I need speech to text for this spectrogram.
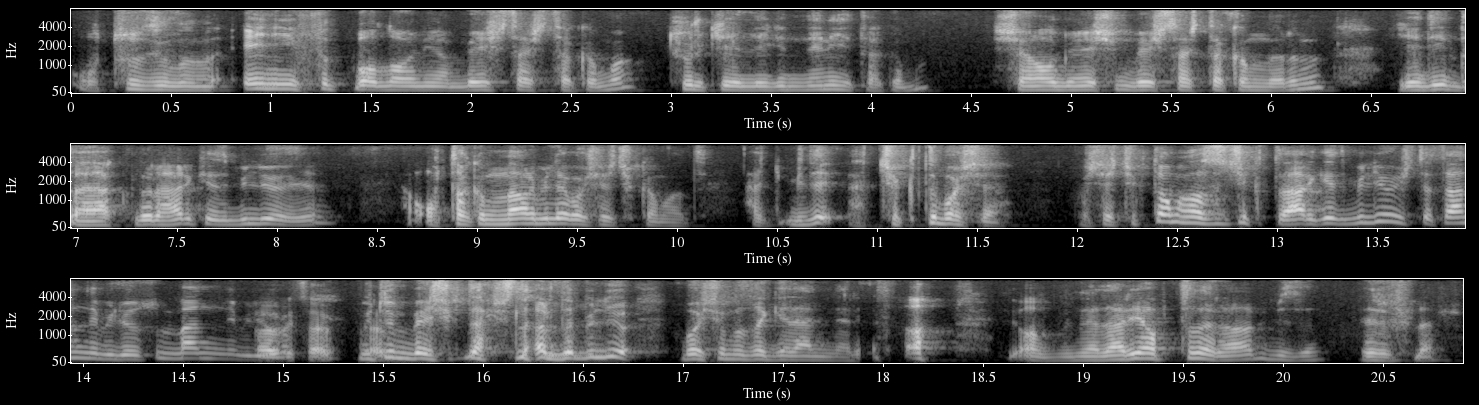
30 yılın en iyi futbolunu oynayan Beşiktaş takımı, Türkiye Ligi'nin en iyi takımı. Şenol Güneş'in Beşiktaş takımlarının yediği dayakları herkes biliyor ya. O takımlar bile başa çıkamadı. Bir de çıktı başa. Başa çıktı ama nasıl çıktı? Herkes biliyor işte. Sen de biliyorsun, ben de biliyorum. Tabii, tabii, tabii. Bütün Beşiktaşlılar da biliyor başımıza gelenleri. Abi neler yaptılar abi bize herifler.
